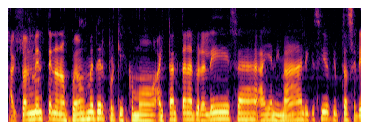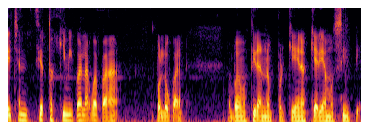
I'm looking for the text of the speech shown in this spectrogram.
Actualmente no nos podemos meter porque es como hay tanta naturaleza, hay animales, qué sé yo, que entonces le echan ciertos químicos al agua para por lo cual no podemos tirarnos porque nos quedaríamos sin pie.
